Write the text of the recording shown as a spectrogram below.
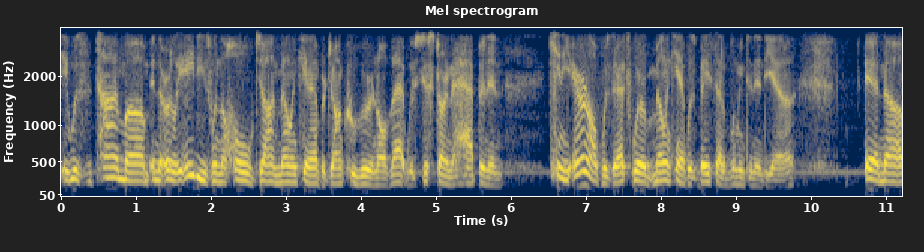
it was the time um, in the early 80s when the whole John Mellencamp or John Cougar and all that was just starting to happen. And Kenny Aronoff was there. That's where Mellencamp was based out of Bloomington, Indiana. And uh,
